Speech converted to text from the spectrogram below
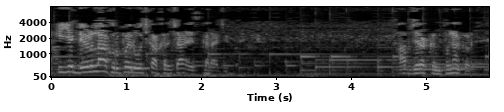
कि ये डेढ़ लाख रुपए रोज का खर्चा है इसका राज्य आप जरा कल्पना करो।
